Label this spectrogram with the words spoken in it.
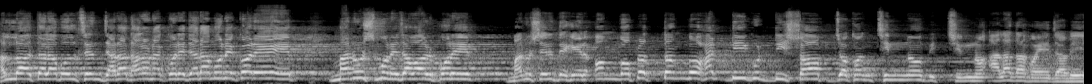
আল্লাহ তাআলা বলছেন, যারা ধারণা করে, যারা মনে করে, মানুষ মনে যাওয়ার পরে মানুষের দেহের অঙ্গ প্রত্যঙ্গ, হাড্ডি গুড্ডি সব যখন ছিন্ন বিচ্ছিন্ন আলাদা হয়ে যাবে।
